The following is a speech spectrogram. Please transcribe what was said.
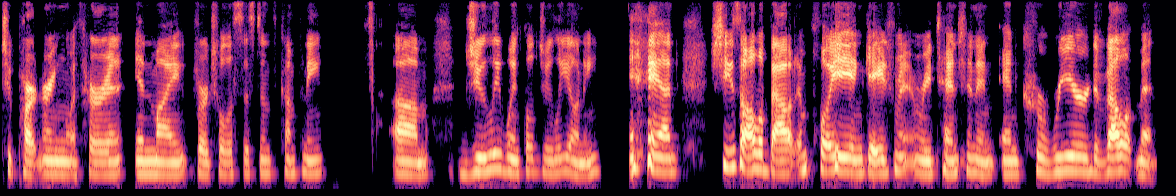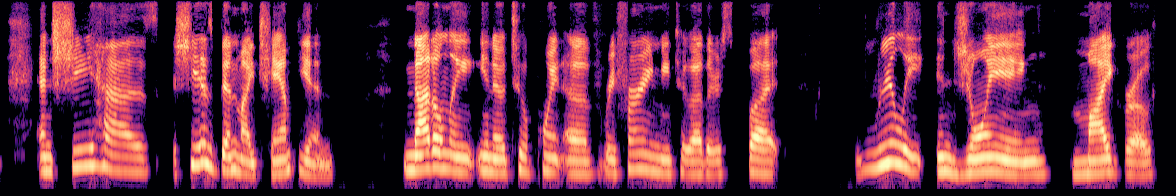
to partnering with her in, in my virtual assistance company, um, Julie Winkle Giulioni, and she's all about employee engagement and retention and, and career development. And she has she has been my champion, not only you know to a point of referring me to others, but really enjoying my growth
